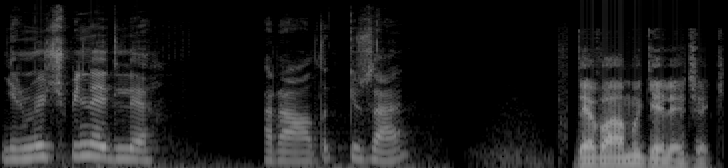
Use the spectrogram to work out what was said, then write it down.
Yirmi üç bin elli para aldık. Güzel. Devamı gelecek.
